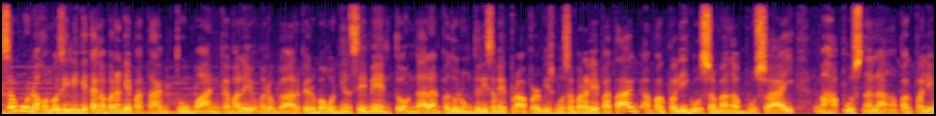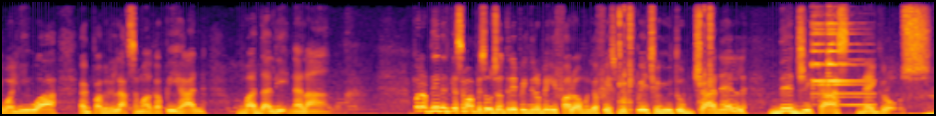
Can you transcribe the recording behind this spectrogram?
Sa una, kung magsiling kita nga barangay Patag, tuman ka malayo nga lugar, pero bangod nga semento ang dalan padulong diri sa may proper mismo sa barangay Patag, ang pagpaligo sa mga busay, mahapos na lang ang pagpaliwaliwa, kag pag-relax sa mga kapihan, madali na lang. Para updated ka sa mga episodes ng Tripping Niruming, i-follow ang mga Facebook page at YouTube channel, Digicast Negros.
